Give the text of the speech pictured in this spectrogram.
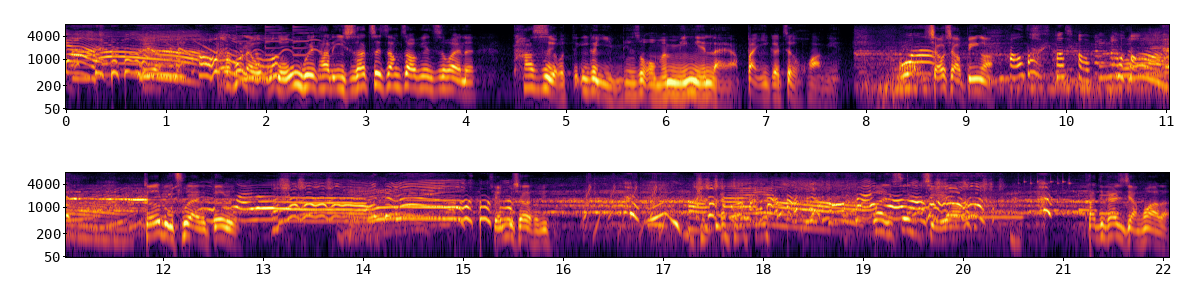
样？对呀。他后来我我误会他的意思，他这张照片之外呢，他是有一个影片说我们明年来啊办一个这个画面。哇！小小兵啊，好多小小兵哦。格鲁出来的格鲁。全部小小兵。好嗨哦！万圣节哦，他就开始讲话了。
